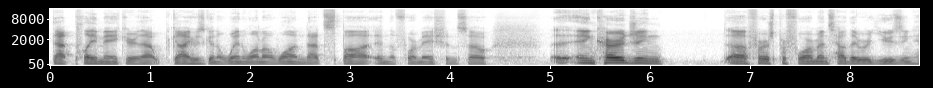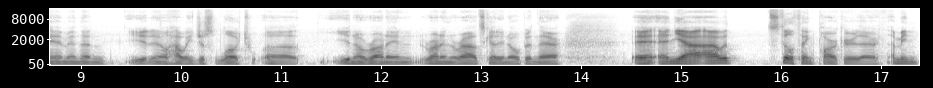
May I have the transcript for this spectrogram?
that playmaker, that guy who's going to win one on one, that spot in the formation. So uh, encouraging uh, first performance, how they were using him, and then you know how he just looked, uh, you know, running running the routes, getting open there, and, and yeah, I would still think Parker there. I mean,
